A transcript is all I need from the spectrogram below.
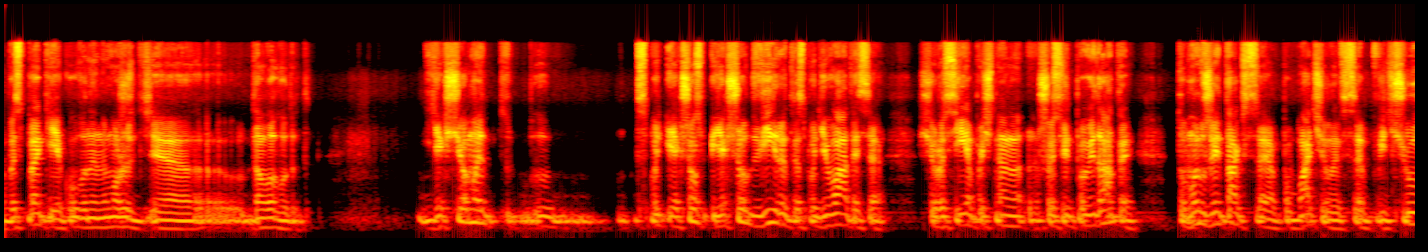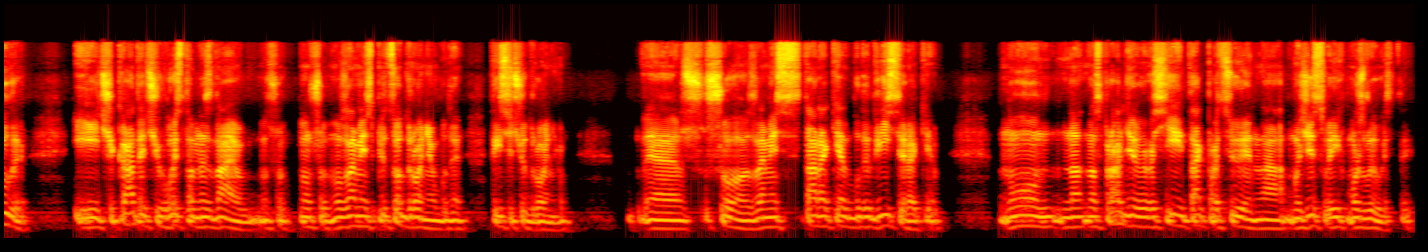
безпеки, яку вони не можуть налагодити. Якщо ми якщо, якщо вірити, сподіватися, що Росія почне щось відповідати, то ми вже і так все побачили, все відчули. і чекати чогось там, не знаю. Ну що, ну що, ну замість 500 дронів буде 1000 дронів. Е, що, замість 100 ракет буде 200 ракет. Ну на, насправді Росія і так працює на межі своїх можливостей.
